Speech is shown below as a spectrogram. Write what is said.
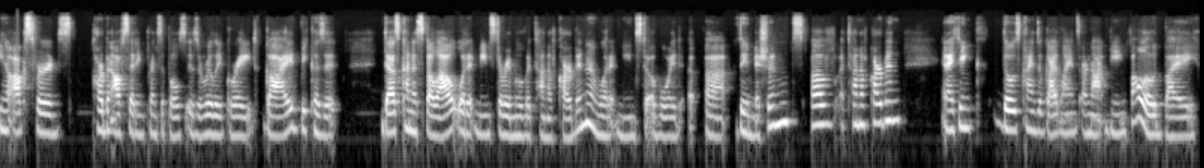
you know, Oxford's carbon offsetting principles is a really great guide because it does kind of spell out what it means to remove a ton of carbon and what it means to avoid uh, the emissions of a ton of carbon. And I think those kinds of guidelines are not being followed by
